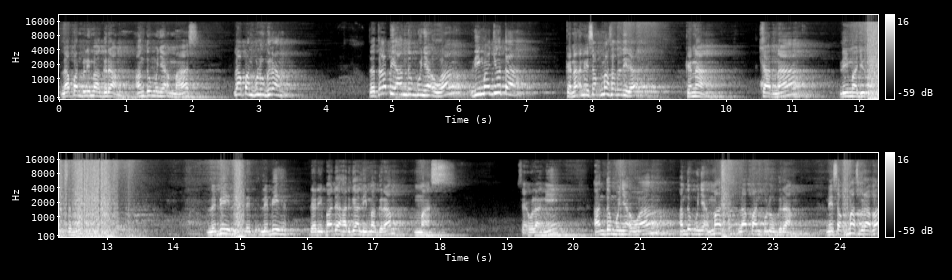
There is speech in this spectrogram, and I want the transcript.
85 gram. Antum punya emas 80 gram. Tetapi antum punya uang 5 juta. Kena nisab emas atau tidak? Kena. Karena 5 juta tersebut lebih lebih, lebih daripada harga 5 gram emas. Saya ulangi, antum punya uang, antum punya emas 80 gram. Nisab emas berapa?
